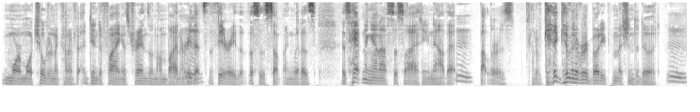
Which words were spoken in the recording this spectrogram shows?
more and more children are kind of identifying as trans or non binary. Mm. That's the theory that this is something that is, is happening in our society now that mm. Butler is kind of given everybody permission to do it. Mm.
